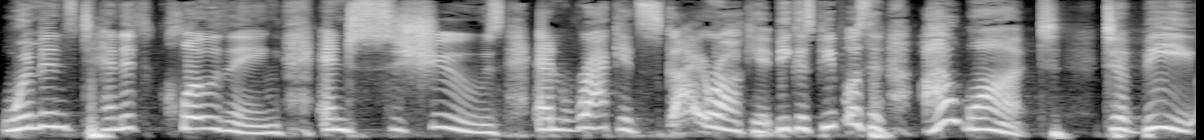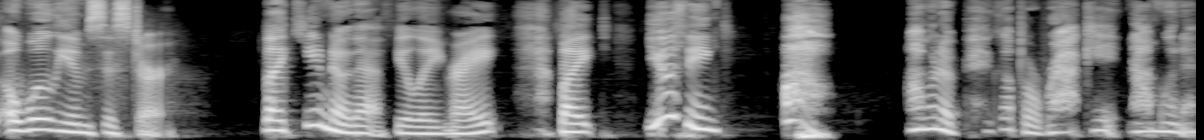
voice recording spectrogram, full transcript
women's tennis clothing and shoes and rackets skyrocket because people said, I want to be a Williams sister. Like, you know that feeling, right? Like you think, oh, I'm going to pick up a racket and I'm going to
